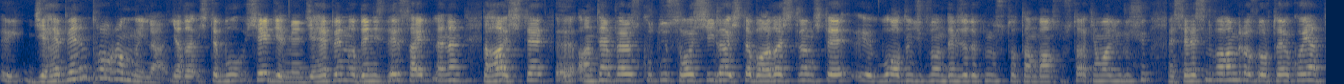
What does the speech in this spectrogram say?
e, CHP'nin programıyla ya da işte bu şey diyelim yani CHP'nin o denizleri sahiplenen daha işte e, anti-emperyalist kurtuluş savaşıyla işte bağdaştıran işte e, bu 6. Fılan denize dökülmesi tutan bağımsız Mustafa Kemal yürüyüşü meselesini falan biraz ortaya koyan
